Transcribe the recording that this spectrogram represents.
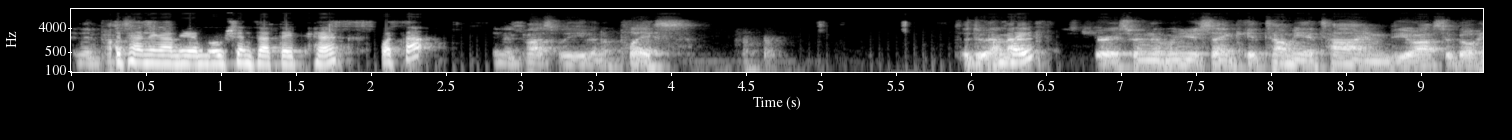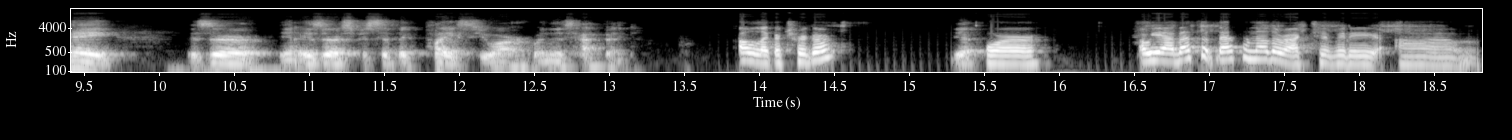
And then, possibly, depending on the emotions that they pick. What's that? and then possibly even a place. To do, I'm place? just curious when, when you're saying, tell me a time, do you also go, hey, is there, you know, is there a specific place you are when this happened? Oh, like a trigger? Yeah. Or, oh yeah, that's a, that's another activity um,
